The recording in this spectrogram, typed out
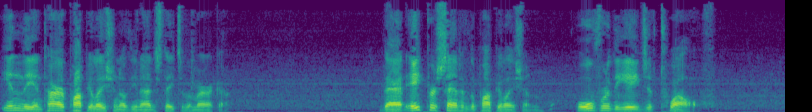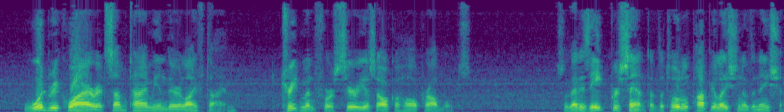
in the entire population of the United States of America, that 8% of the population over the age of 12 would require at some time in their lifetime treatment for serious alcohol problems. So that is 8% of the total population of the nation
